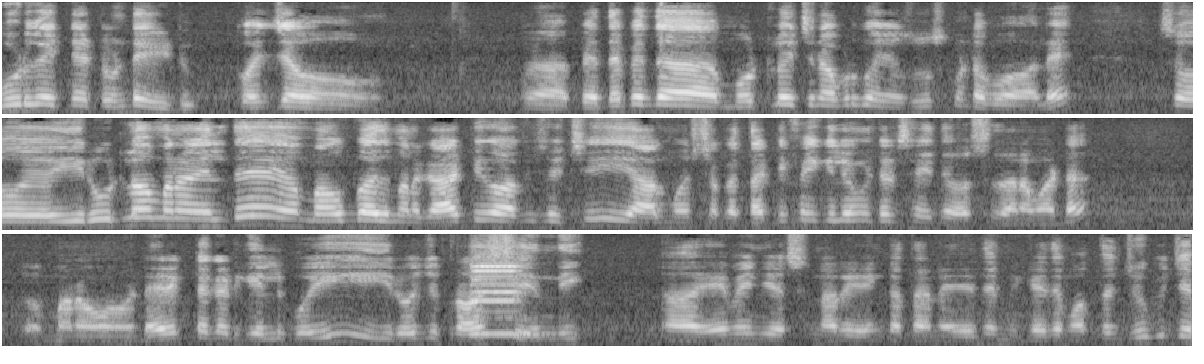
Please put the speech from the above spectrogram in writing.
గూడు కట్టినట్టు ఉంటాయి ఇటు. కొంచెం పెద్ద పెద్ద మొట్లు వచ్చినప్పుడు కొంచెం చూసుకుంటూ పోవాలి. సో ఈ రూట్లో మనం వెళ్తే మహబాద్ మనకు ఆర్టీఓ ఆఫీస్ వచ్చి ఆల్మోస్ట్ ఒక థర్టీ ఫైవ్ కిలోమీటర్స్ అయితే వస్తుంది అనమాట మనం డైరెక్ట్ అక్కడికి వెళ్ళిపోయి ఈరోజు ప్రాసెస్ ఏంది ఏమేం చేస్తున్నారు ఏం కథ అనేది అయితే మీకైతే మొత్తం చూపించే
